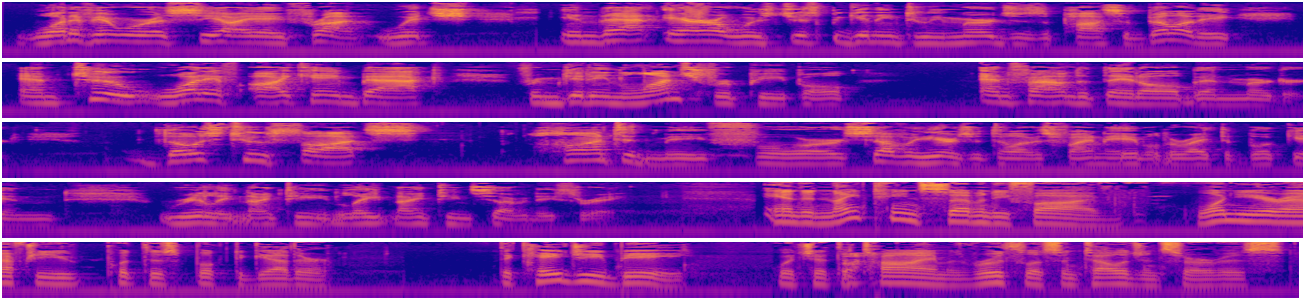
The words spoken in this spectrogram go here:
what if it were a CIA front, which in that era was just beginning to emerge as a possibility? And two, what if I came back from getting lunch for people and found that they'd all been murdered? Those two thoughts haunted me for several years until I was finally able to write the book in really 19 late 1973. And in 1975, one year after you put this book together, the KGB, which at the time was Ruthless Intelligence Service,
